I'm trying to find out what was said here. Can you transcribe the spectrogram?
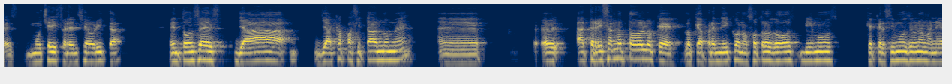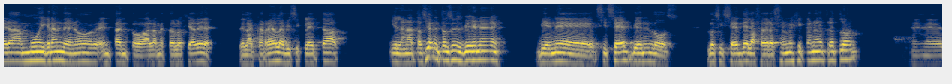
es mucha diferencia ahorita. Entonces, ya ya capacitándome, eh, eh, aterrizando todo lo que, lo que aprendí con nosotros dos, vimos que crecimos de una manera muy grande, ¿no? En tanto a la metodología de, de la carrera, la bicicleta y la natación. Entonces viene, viene CICET, vienen los, los CICET de la Federación Mexicana de Triatlón. Eh,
